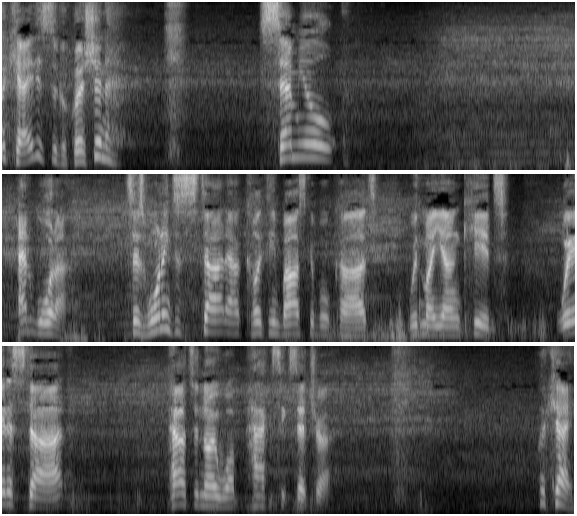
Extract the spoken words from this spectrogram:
Okay, this is a good question. Samuel Atwater says, wanting to start out collecting basketball cards with my young kids where to start, how to know what packs, etc. Okay,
